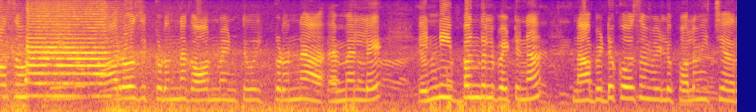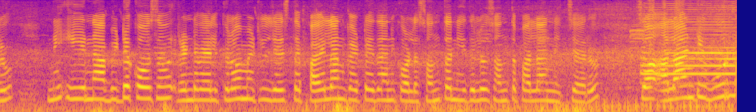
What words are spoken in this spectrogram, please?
కోసం ఆ రోజు ఇక్కడున్న గవర్నమెంట్ ఇక్కడున్న ఎమ్మెల్యే ఎన్ని ఇబ్బందులు పెట్టినా నా బిడ్డ కోసం వీళ్ళు పొలం ఇచ్చారు. ఈ నా బిడ్డ కోసం రెండు వేల కిలోమీటర్లు చేస్తే పైలాన్ కట్టేదానికి వాళ్ళ సొంత నిధులు సొంత పొలాన్ని ఇచ్చారు. సో అలాంటి ఊర్ల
